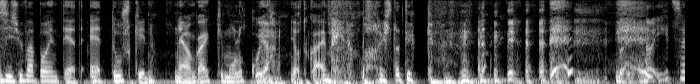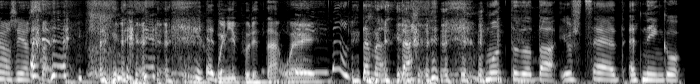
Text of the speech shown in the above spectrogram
siis hyvä pointti, että et tuskin ne on kaikki mulkkuja, Mm. jotka ei meidän parista tykkää. No, no itse asiassa, Et- when you put it that way. ei välttämättä. Mutta tota, just se, että et niinku,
